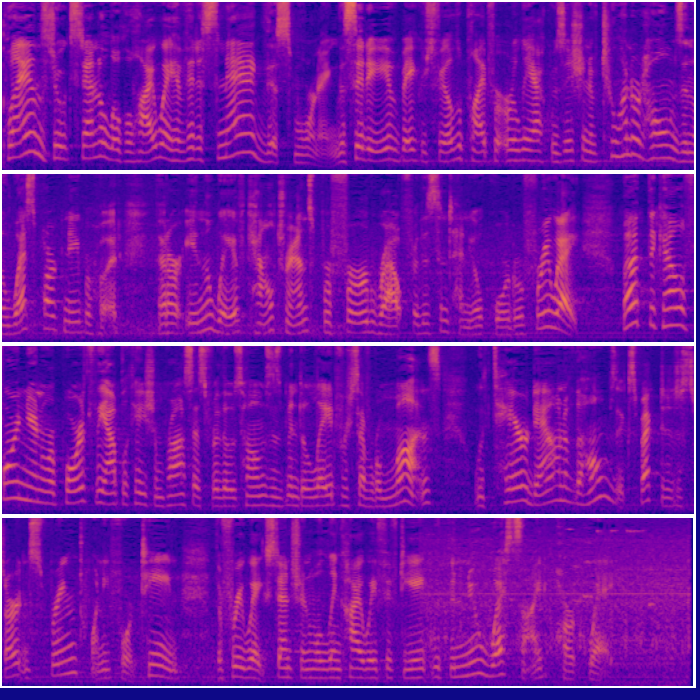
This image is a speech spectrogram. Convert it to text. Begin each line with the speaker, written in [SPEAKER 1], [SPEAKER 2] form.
[SPEAKER 1] Plans to extend a local highway have hit a snag this morning. The city of Bakersfield applied for early acquisition of 200 homes in the Westpark neighborhood that are in the way of Caltrans' preferred route for the Centennial Corridor Freeway. But the Californian reports the application process for those homes has been delayed for several months, with tear down of the homes expected to start in spring 2014. The freeway extension will link Highway 58 with the new Westside Parkway.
